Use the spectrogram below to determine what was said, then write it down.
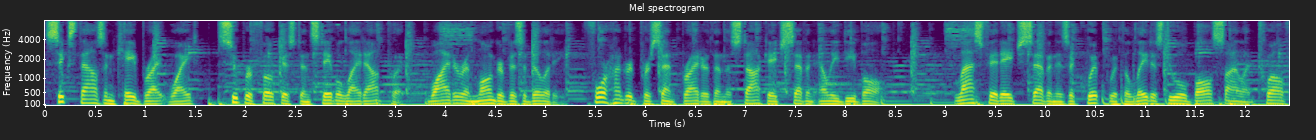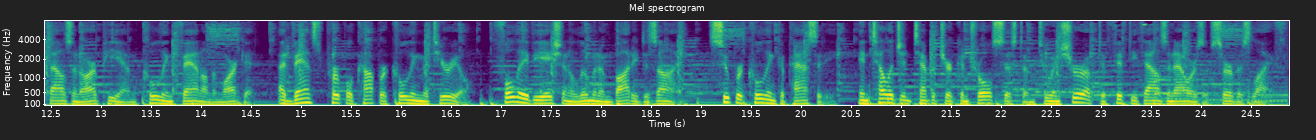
6000 K bright white, super focused and stable light output, wider and longer visibility, 400% brighter than the stock H7 LED bulb. Lasfit H7 is equipped with the latest dual ball silent 12,000 RPM cooling fan on the market, advanced purple copper cooling material, full aviation aluminum body design, super cooling capacity, intelligent temperature control system to ensure up to 50,000 hours of service life.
